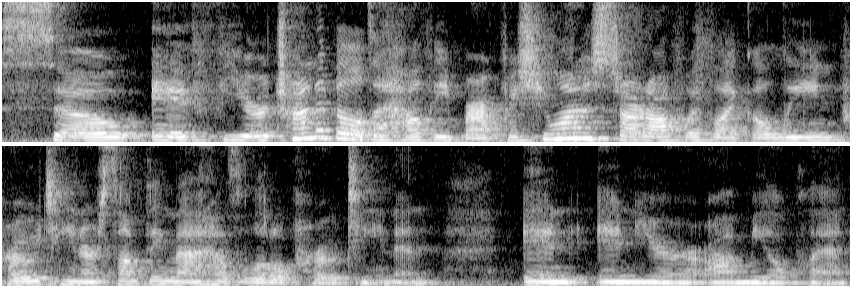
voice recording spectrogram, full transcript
So, if you're trying to build a healthy breakfast, you want to start off with like a lean protein or something that has a little protein in in in your uh, meal plan.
